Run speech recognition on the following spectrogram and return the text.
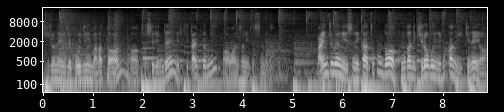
기존에 이제 몰딩이 많았던 어, 거실인데 이렇게 깔끔히 어, 완성이 됐습니다. 라인 조명이 있으니까 조금 더 공간이 길어 보이는 효과는 있긴 해요.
